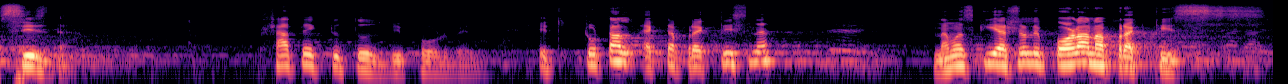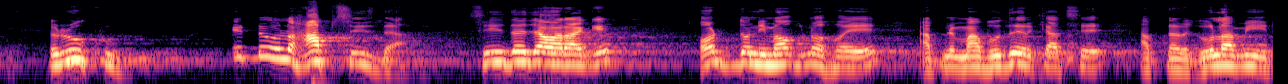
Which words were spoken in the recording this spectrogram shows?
সিজদা। সাথে একটু তসবি পড়বেন। এটা টোটাল একটা প্র্যাকটিস না? নামাজ কি আসলে পড়া না প্র্যাকটিস রুখু এটা হলো হাফ সিজদা। সিজদা যাওয়ার আগে অর্ধ নিমগ্ন হয়ে আপনি মাবুদের কাছে আপনার গোলামির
